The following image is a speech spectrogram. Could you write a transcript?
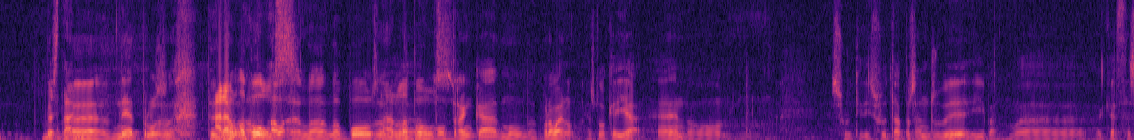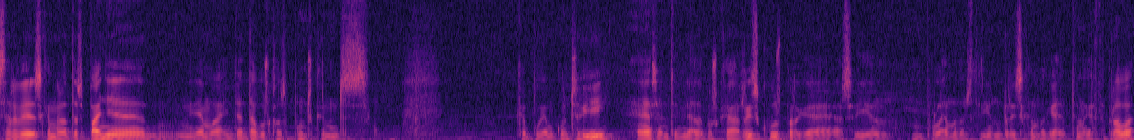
Bastant. eh, net, però... els- Ara la pols. La, la, la pols, Ara la pols. molt trencat, molt, però bueno, és el que hi ha. Eh? No, sortir a disfrutar passant-nos bé i bueno, eh, aquesta Cervera és Campionat d'Espanya, anirem a intentar buscar els punts que ens que puguem aconseguir, eh, sense mirar de buscar riscos, perquè seria un, un problema, doncs tenir un risc amb, aquest, amb aquesta prova,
